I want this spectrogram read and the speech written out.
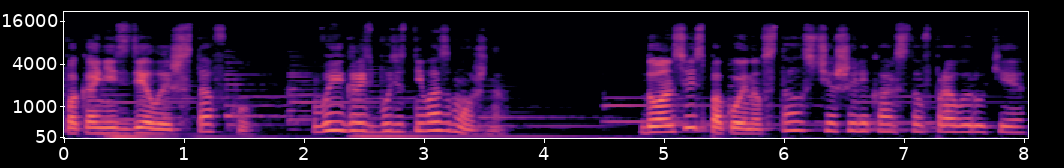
«Пока не сделаешь ставку, выиграть будет невозможно», Дуан Сюй спокойно встал с чашей лекарства в правой руке,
